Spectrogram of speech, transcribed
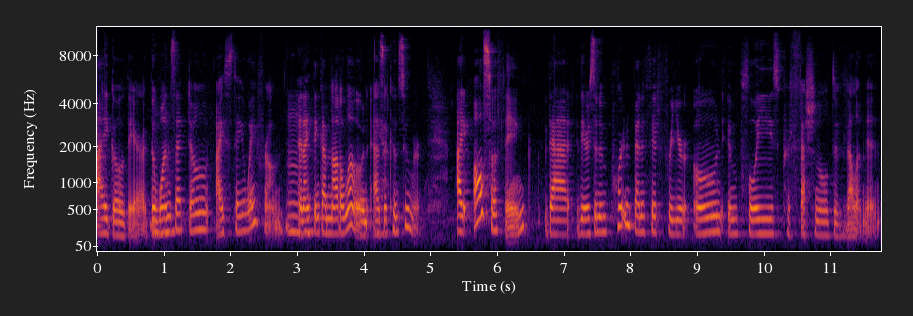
I go there. The mm-hmm. ones that don't, I stay away from. Mm-hmm. And I think I'm not alone as yeah. a consumer. I also think that there's an important benefit for your own employees' professional development.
